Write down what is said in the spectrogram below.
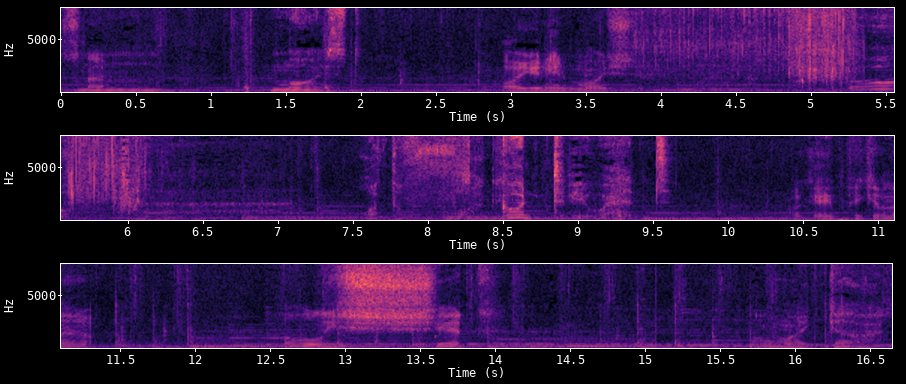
Slap. Mm, moist. Oh, you need moisture. Ooh. What the fuck? Good to be wet. Okay, pick him out. Holy shit. Oh my god.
